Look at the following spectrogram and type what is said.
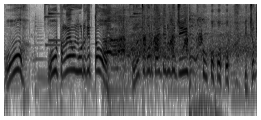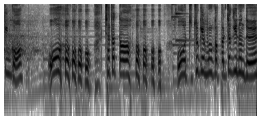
오, 오, 방향을 모르겠다. 어느 쪽으로 가야 되는 거지? 이쪽인가? 오, 찾았다. 오, 저쪽에 뭔가 반짝이는데.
